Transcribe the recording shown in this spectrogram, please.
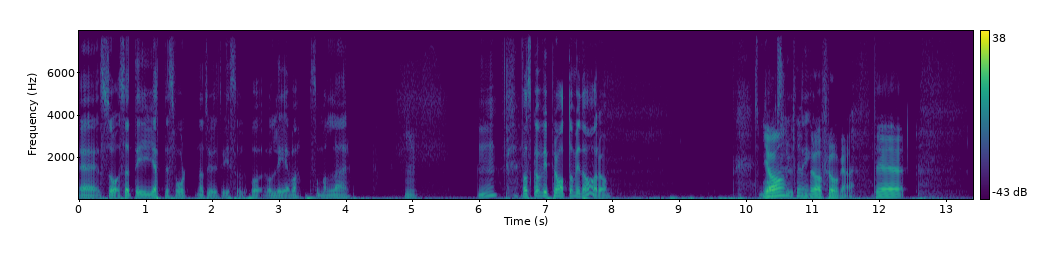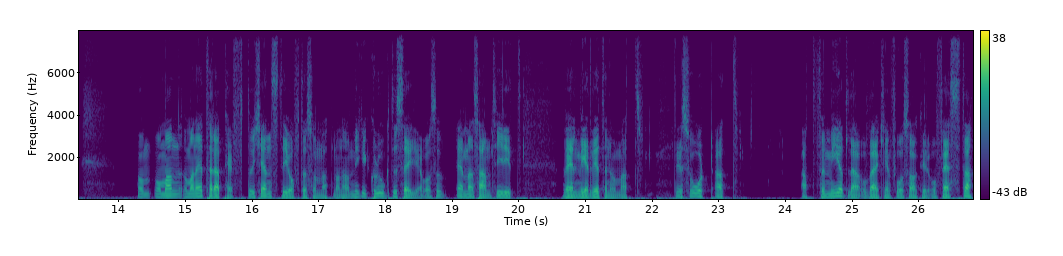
Eh, så så det är jättesvårt naturligtvis att, att, att leva som man lär. Mm. Mm. Vad ska vi prata om idag då? Som Ja, det är en bra fråga. Det, om, om, man, om man är terapeut då känns det ju ofta som att man har mycket klokt att säga och så är man samtidigt väl medveten om att det är svårt att, att förmedla och verkligen få saker att fästa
